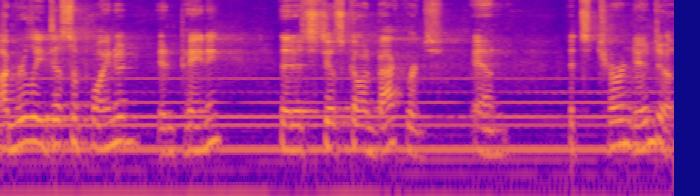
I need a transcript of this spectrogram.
I'm really disappointed in painting that it's just gone backwards and it's turned into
